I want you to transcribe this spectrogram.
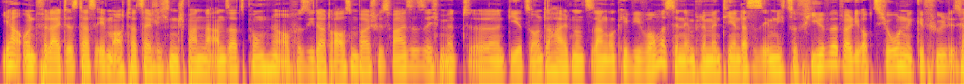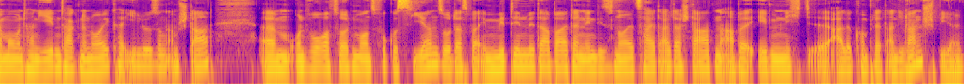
Ja, und vielleicht ist das eben auch tatsächlich ein spannender Ansatzpunkt, ne, auch für Sie da draußen beispielsweise, sich mit äh, dir zu unterhalten und zu sagen, okay, wie wollen wir es denn implementieren, dass es eben nicht zu viel wird, weil die Option, gefühlt ist ja momentan jeden Tag eine neue KI-Lösung am Start. Ähm, und worauf sollten wir uns fokussieren, so dass wir eben mit den Mitarbeitern in dieses neue Zeitalter starten, aber eben nicht äh, alle komplett an die Wand spielen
